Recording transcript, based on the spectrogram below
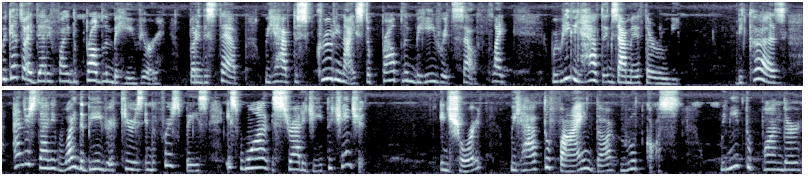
we get to identify the problem behavior. But in this step, we have to scrutinize the problem behavior itself. Like, we really have to examine it thoroughly. Because understanding why the behavior occurs in the first place is one strategy to change it. In short, we have to find the root cause. We need to ponder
